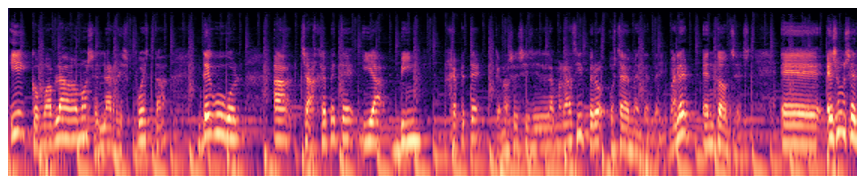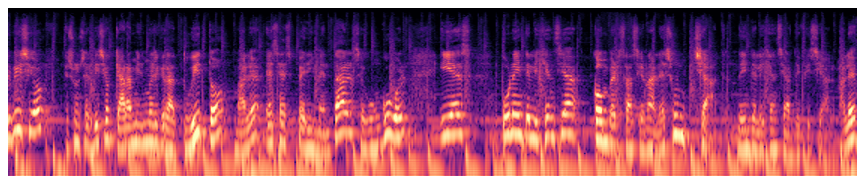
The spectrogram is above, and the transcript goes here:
Y como hablábamos, es la respuesta de Google a ChatGPT y a Bing GPT, que no sé si se llamará así, pero ustedes me entendéis, ¿vale? Entonces, eh, es un servicio, es un servicio que ahora mismo es gratuito, ¿vale? Es experimental, según Google, y es una inteligencia conversacional, es un chat de inteligencia artificial, ¿vale?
